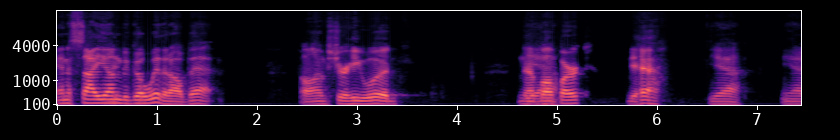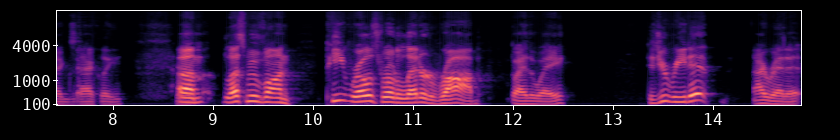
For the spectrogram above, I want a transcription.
And a Cy Young to go with it, I'll bet. Oh, I'm sure he would. In that Yeah. ballpark. Yeah. Yeah, yeah, exactly. Yeah. Um, let's move on. Pete Rose wrote a letter to Rob. By the way, did you read it? I read it.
